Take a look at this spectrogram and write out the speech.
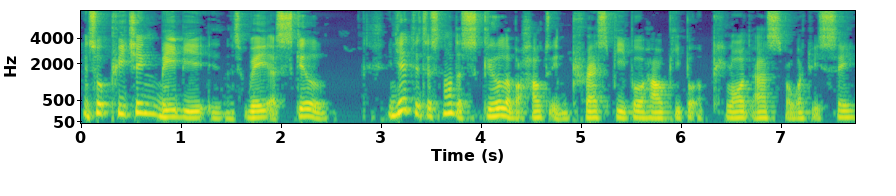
And so preaching may be in its way a skill. And yet it is not a skill about how to impress people, how people applaud us for what we say.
